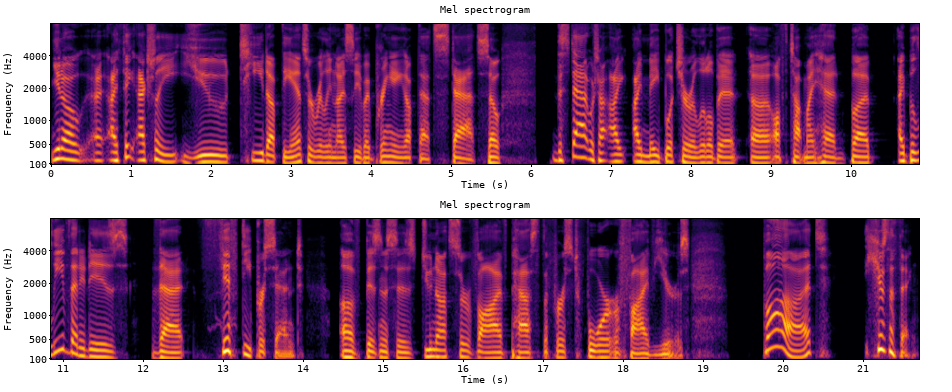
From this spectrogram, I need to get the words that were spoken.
You know, I think actually you teed up the answer really nicely by bringing up that stat. So, the stat, which I, I, I may butcher a little bit uh, off the top of my head, but I believe that it is that 50% of businesses do not survive past the first four or five years. But here's the thing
